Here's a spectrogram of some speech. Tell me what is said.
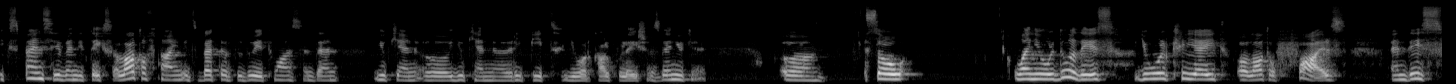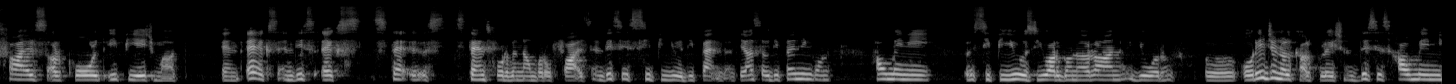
expensive and it takes a lot of time, it's better to do it once and then you can uh, you can uh, repeat your calculations. Then you can. Um, so when you will do this, you will create a lot of files, and these files are called EPHMAT and X, and this X st stands for the number of files, and this is CPU dependent. Yeah, so depending on how many uh, CPUs you are going to run your uh, original calculation, this is how many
